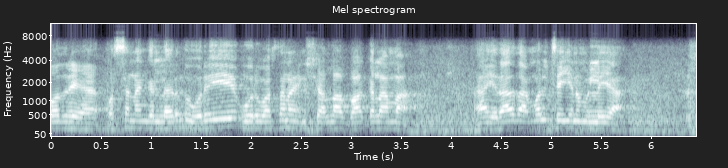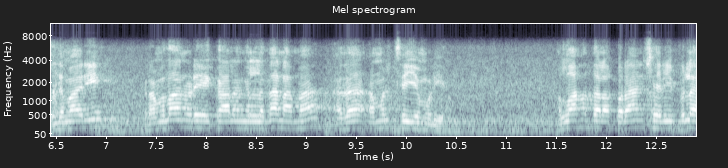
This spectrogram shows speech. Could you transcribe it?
ஓதுற வசனங்கள்ல இருந்து ஒரே ஒரு வசனம் இன்ஷா அல்லாஹ் பார்க்கலாமா? ஆஹ் ஏதாவது அமல் செய்யணும் இல்லையா? இந்த மாதிரி ரமதானுடைய காலங்களில் தான் நாம அதை அமல் செய்ய முடியும். அல்லாஹால குரான் ஷெரீஃபில்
